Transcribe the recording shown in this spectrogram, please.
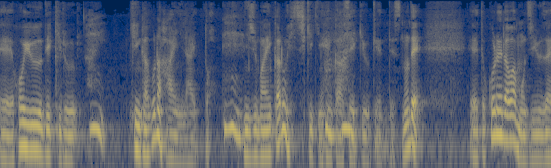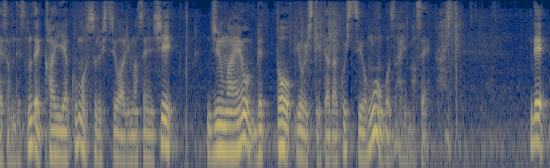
えー、保有できる金額の範囲内と、えー、20万円以下の敷金返還請求権ですので、えーとこれらはもう自由財産ですので解約もする必要はありませんし10万円を別途用意していただく必要もございません。はい、で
